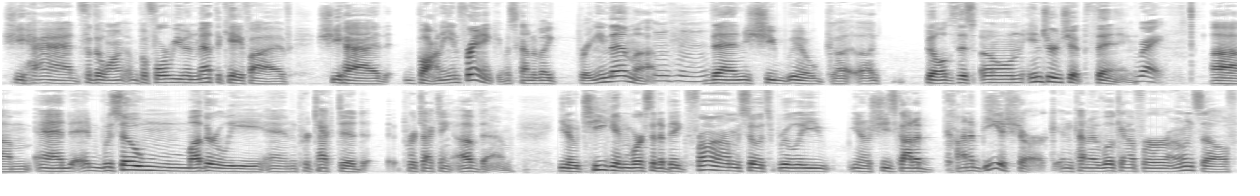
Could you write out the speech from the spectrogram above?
She had, for the long, before we even met the K5, she had Bonnie and Frank. It was kind of like bringing them up. Mm-hmm. Then she, you know, got, uh, builds this own internship thing Right. um, and and was so motherly and protected, protecting of them. You know, Tegan works at a big firm, so it's really you know she's got to kind of be a shark and kind of look out for her own self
